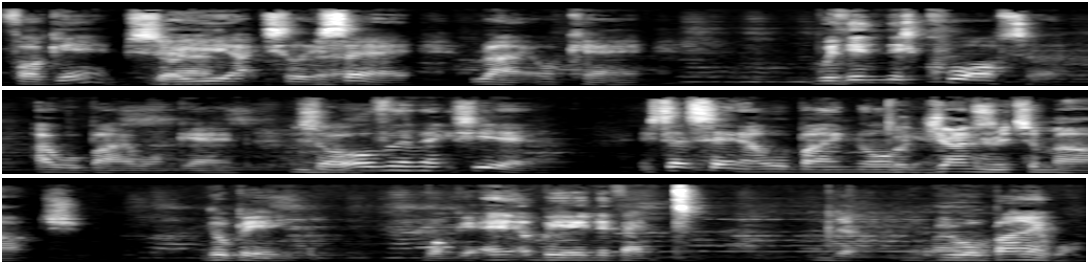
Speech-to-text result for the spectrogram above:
for games. So Yeah. you actually Yeah. say, right, okay, within this quarter, I will buy one game. So mm-hmm. over the next year, instead of saying I will buy no So games, January to March. There'll be one game. and It'll be an event. Yeah. You will buy one,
